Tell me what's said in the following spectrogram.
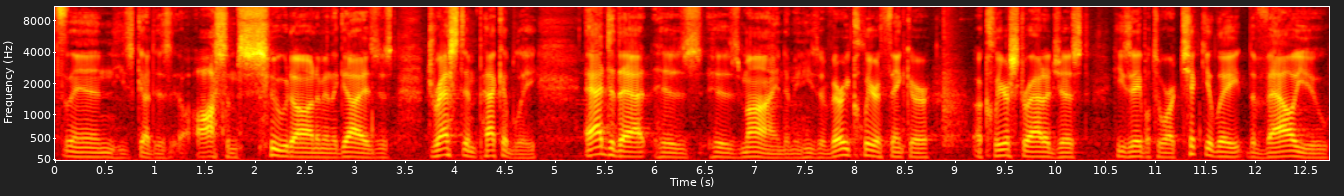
thin, he's got this awesome suit on. I mean, the guy is just dressed impeccably. Add to that his, his mind. I mean, he's a very clear thinker, a clear strategist. He's able to articulate the value,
